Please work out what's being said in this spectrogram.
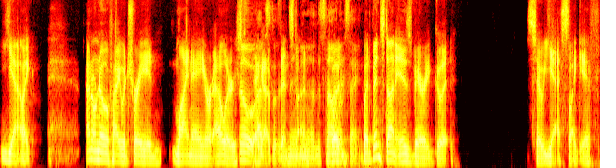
yeah, like I don't know if I would trade Laine or Ehlers No, to pick up absolutely. Vince No, no, Dunn. no, that's not but, what I'm saying. But Vince Dunn is very good. So yes, like if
